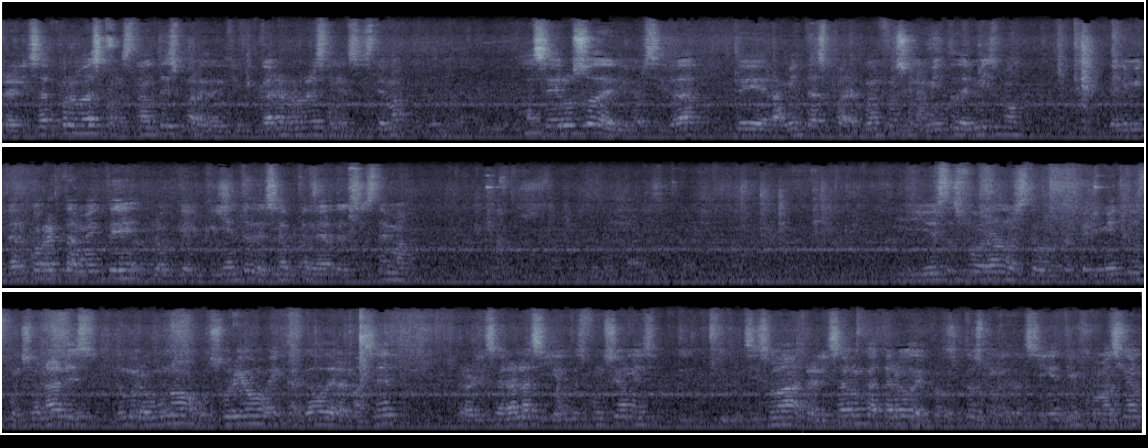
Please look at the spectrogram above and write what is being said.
realizar pruebas constantes para identificar errores en el sistema, hacer uso de diversidad de herramientas para el buen funcionamiento del mismo, delimitar correctamente lo que el cliente desea obtener del sistema. Y estos fueron nuestros requerimientos funcionales. Número uno, usuario encargado del almacén realizará las siguientes funciones. Inciso realizar un catálogo de productos con la siguiente información,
